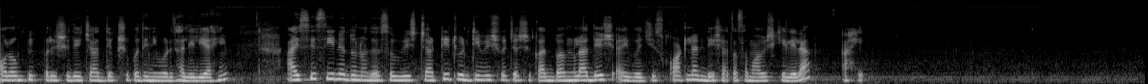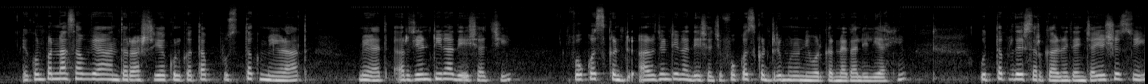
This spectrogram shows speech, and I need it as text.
ऑलिम्पिक परिषदेच्या अध्यक्षपदी निवड झालेली आहे. आय सी सीने दोन हजार सव्वीसच्या टी ट्वेंटी विश्वचषकात बांगलादेशऐवजी स्कॉटलंड देशाचा समावेश केलेला आहे. एकोणपन्नासाव्या आंतरराष्ट्रीय कोलकाता पुस्तक मेळ्यात मेळ्यात अर्जेंटिना देशाची फोकस कंट्री अर्जेंटिना देशाची फोकस कंट्री म्हणून निवड करण्यात आलेली आहे. उत्तर प्रदेश सरकारने त्यांच्या यशस्वी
